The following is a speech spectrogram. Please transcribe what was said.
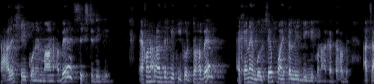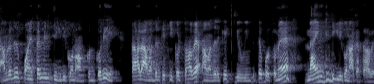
তাহলে সেই কোণের মান হবে সিক্সটি ডিগ্রি এখন আমাদেরকে কি করতে হবে? এখানে বলছে পঁয়তাল্লিশ ডিগ্রি কোণ আঁকাতে হবে। আচ্ছা আমরা যদি পঁয়তাল্লিশ ডিগ্রি কোণ অঙ্কন করি, তাহলে আমাদেরকে কি করতে হবে? আমাদেরকে কিউ বিন্দুতে প্রথমে নাইনটি ডিগ্রি কোণ আঁকাতে হবে।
